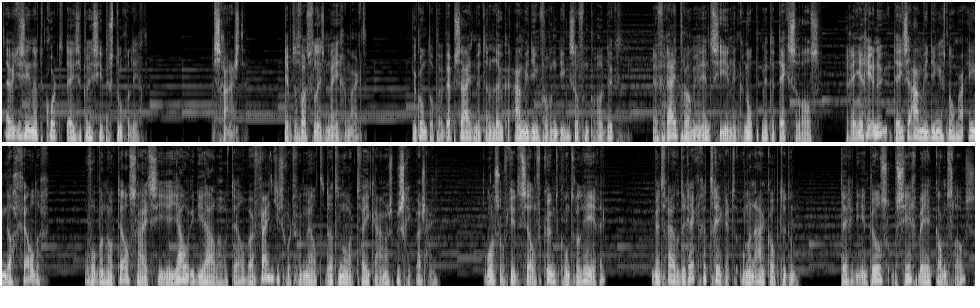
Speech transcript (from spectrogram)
Even in het kort deze principes toegelicht. Schaarste. Je hebt het vast wel eens meegemaakt. Je komt op een website met een leuke aanbieding voor een dienst of een product. En vrij prominent zie je een knop met de tekst zoals Reageer nu, deze aanbieding is nog maar één dag geldig. Of op een hotelsite zie je jouw ideale hotel waar fijntjes wordt vermeld dat er nog maar twee kamers beschikbaar zijn. Los of je het zelf kunt controleren, je bent vrijwel direct getriggerd om een aankoop te doen. Tegen die impuls op zich ben je kansloos.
